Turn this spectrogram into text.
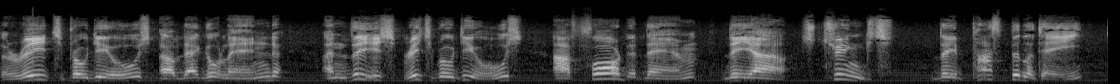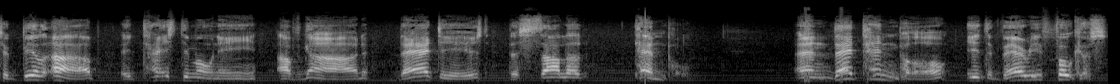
the rich produce of that good land, and this rich produce afforded them the uh, strength, the possibility to build up a testimony of God that is the solid temple. And that temple is the very focus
